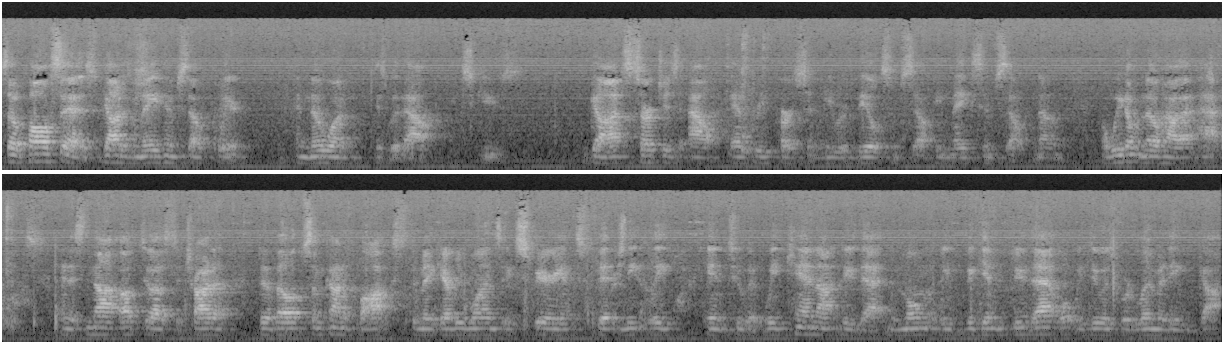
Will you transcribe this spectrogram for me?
So Paul says God has made Himself clear, and no one is without excuse. God searches out every person. He reveals Himself. He makes Himself known. And we don't know how that happens. And it's not up to us to try to develop some kind of box to make everyone's experience fit neatly into it. We cannot do that. The moment we begin to do that, what we do is we're limiting God.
